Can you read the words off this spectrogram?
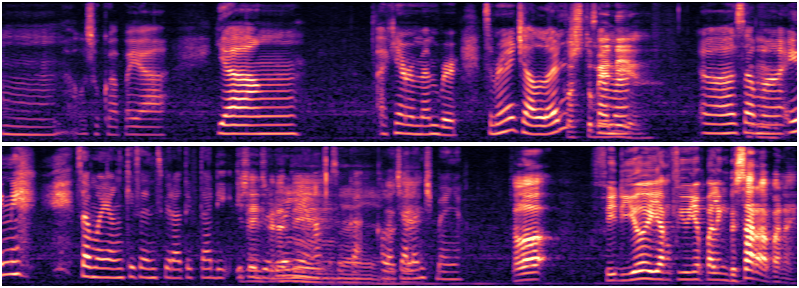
hmm, aku suka apa ya? Yang I can't remember. Sebenarnya challenge Kostum sama ya? eh, sama ini, sama yang kisah inspiratif tadi. Kisah itu dua-duanya yang aku suka. Ya, ya. Kalau Oke. challenge banyak. Kalau video yang view-nya paling besar apa, Nay?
